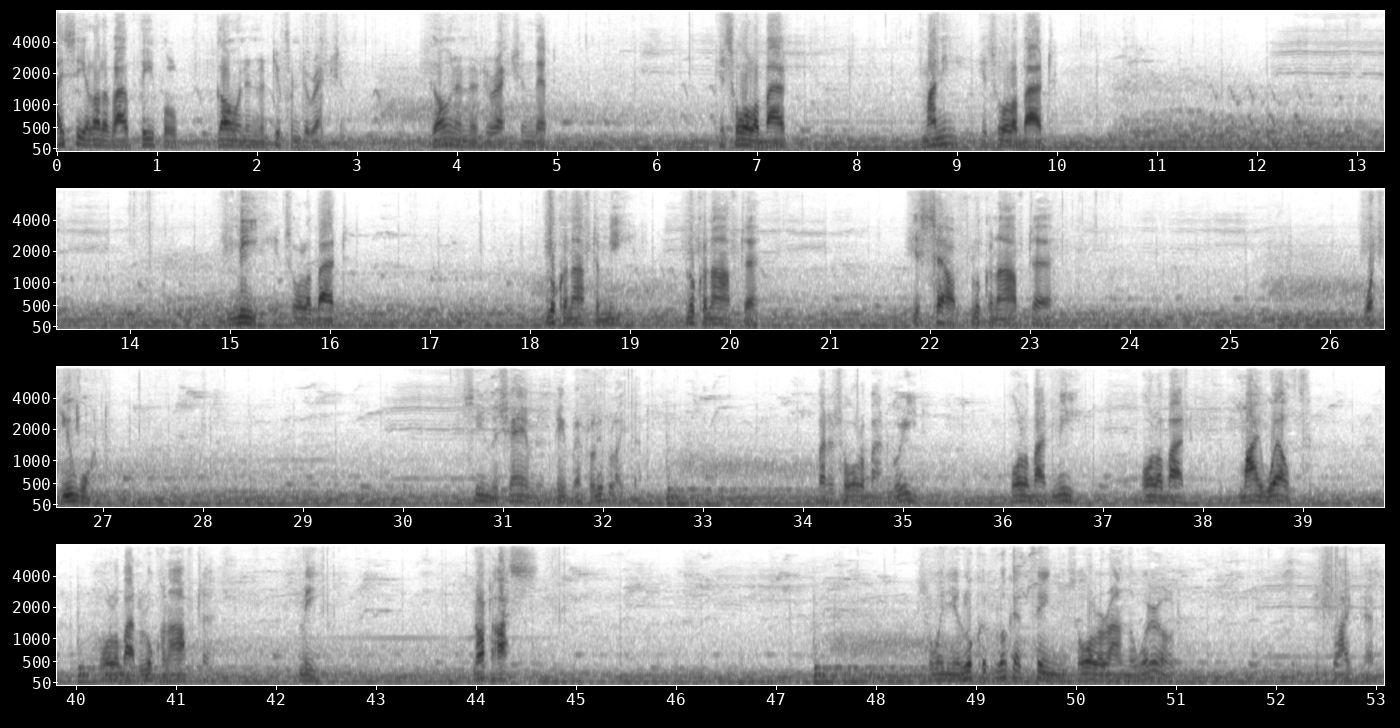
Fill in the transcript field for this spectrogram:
I see a lot of our people going in a different direction, going in a direction that it's all about money, it's all about me, it's all about looking after me, looking after yourself, looking after what you want. Seems a shame that people have to live like that. But it's all about greed, all about me, all about my wealth, all about looking after me, not us. So when you look at, look at things all around the world, it's like that.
